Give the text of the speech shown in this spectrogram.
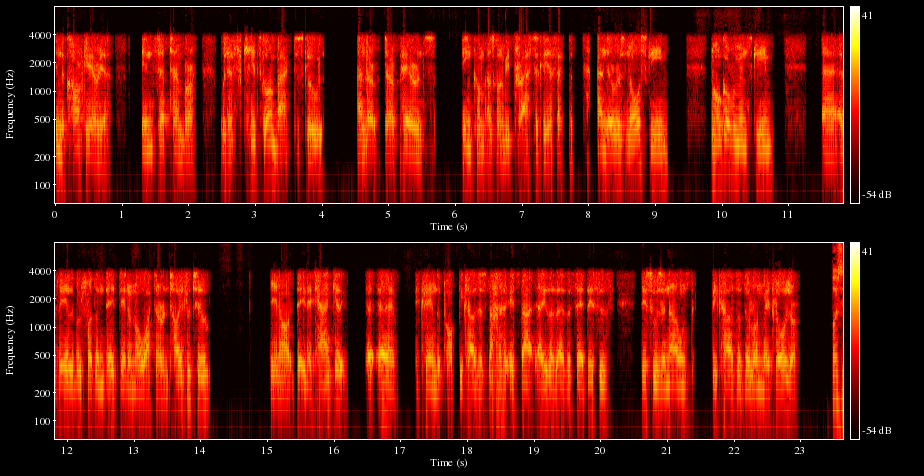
in the Cork area in September will have kids going back to school and their, their parents' income is going to be drastically affected. And there is no scheme, no government scheme uh, available for them. They, they don't know what they're entitled to. You know, they, they can't get uh, uh, claim the PUP because it's not, it's not, as, as I said, this is, this was announced because of the runway closure. But,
